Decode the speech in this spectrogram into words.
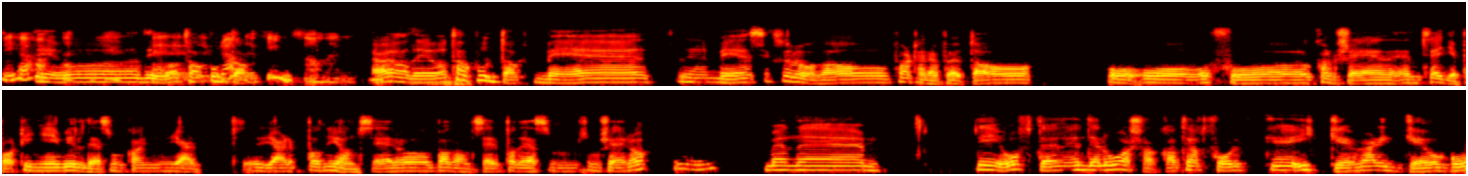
Ja. Det er jo, det er er kontakt finnes. Ja, ja, det er jo å ta kontakt med, med sexologer og parterapeuter og, og, og, og få kanskje en, en tredjepart inn i bildet som kan hjelpe, hjelpe å nyansere og balansere på det som, som skjer òg. Mm. Men eh, det er jo ofte en del årsaker til at folk eh, ikke velger å gå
